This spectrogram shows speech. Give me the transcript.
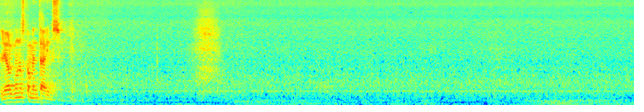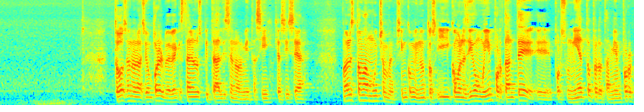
Leo algunos comentarios. Todos en oración por el bebé que está en el hospital, dice Normita. Sí, que así sea. No les toma mucho, cinco minutos. Y como les digo, muy importante eh, por su nieto, pero también por,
